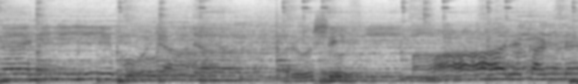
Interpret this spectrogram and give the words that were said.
નહીં ભૂલ્યા ઋષિ મારકંડે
